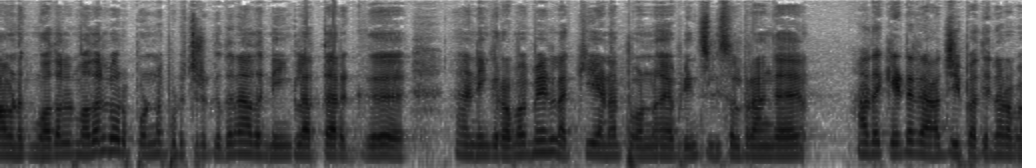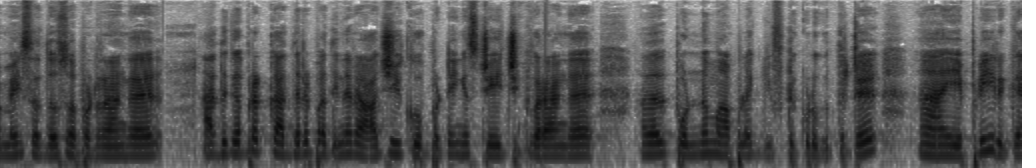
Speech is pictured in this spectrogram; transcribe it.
அவனுக்கு முதல் முதல் ஒரு பொண்ணு பிடிச்சிருக்குதுன்னு அது நீங்களாக தான் இருக்குது நீங்கள் ரொம்பவே லக்கியான பொண்ணு அப்படின்னு சொல்லி சொல்கிறாங்க அதை கேட்ட ராஜி பார்த்தீங்கன்னா ரொம்பவே சந்தோஷப்படுறாங்க. அதுக்கப்புறம் கதிர் பார்த்தீங்கன்னா ராஜி கூப்பிட்டு இங்கே ஸ்டேஜுக்கு வராங்க. அதாவது பொண்ணு மாப்பிள்ளை கிஃப்ட் கொடுத்துட்டு எப்படி இருக்க?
